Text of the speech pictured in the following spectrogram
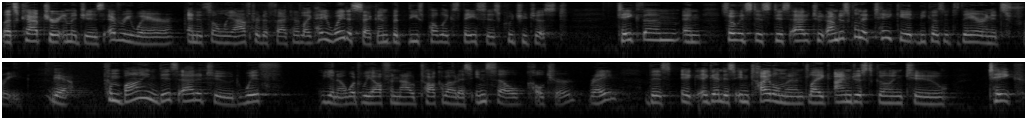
let's capture images everywhere, and it's only after the fact they're like, hey, wait a second, but these public spaces, could you just take them? And so it's this, this attitude, I'm just going to take it because it's there and it's free Yeah. combine this attitude with you know what we often now talk about as incel culture right this again this entitlement like i'm just going to take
